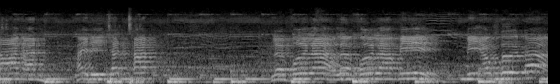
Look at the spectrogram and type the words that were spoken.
ช้าๆกัน ให้ดีชัดๆเริ่มฟื้นแล้วเริ่มฟื้นแล้วมีมีเอาคืนบ้าง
